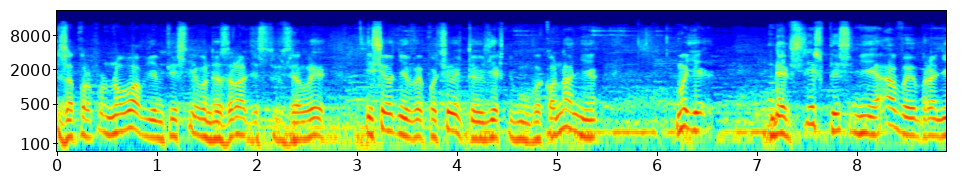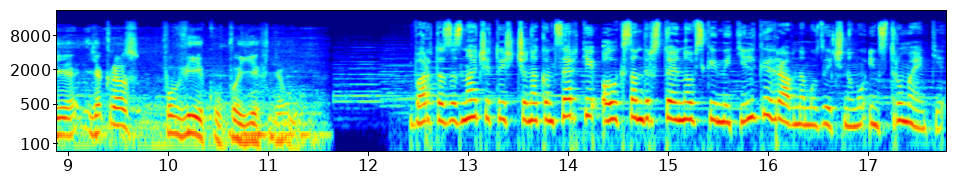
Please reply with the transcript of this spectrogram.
запропонував їм пісні, вони з радістю взяли. І сьогодні ви почуєте в їхньому виконанні мої не всі ж пісні, а вибрані якраз по віку, по їхньому. Варто зазначити, що на концерті Олександр Стояновський не тільки грав на музичному інструменті,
